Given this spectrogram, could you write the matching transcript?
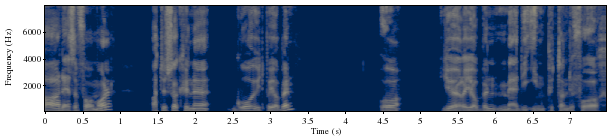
har det som formål, at du skal kunne gå ut på jobben og gjøre jobben med de inputene du får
